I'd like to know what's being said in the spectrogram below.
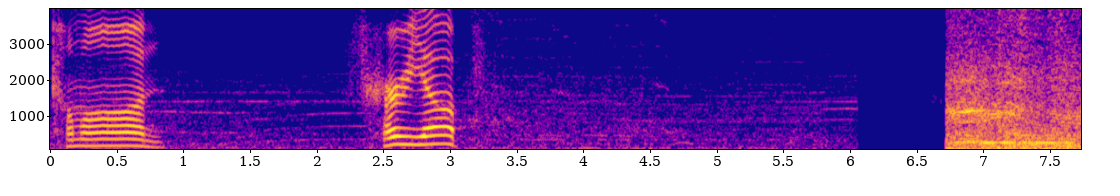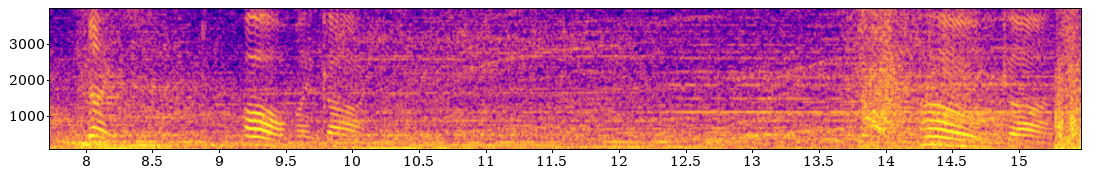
come on. Hurry up. Nice. Oh my god. Oh god.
